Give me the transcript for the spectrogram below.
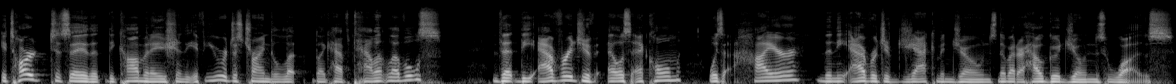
it's hard to say that the combination. If you were just trying to let like have talent levels, that the average of Ellis Ekholm was higher than the average of Jackman Jones, no matter how good Jones was.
